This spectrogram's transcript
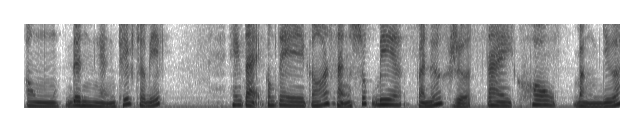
ông Đinh Ngạn Triết cho biết. Hiện tại công ty có sản xuất bia và nước rửa tay khô bằng dứa.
